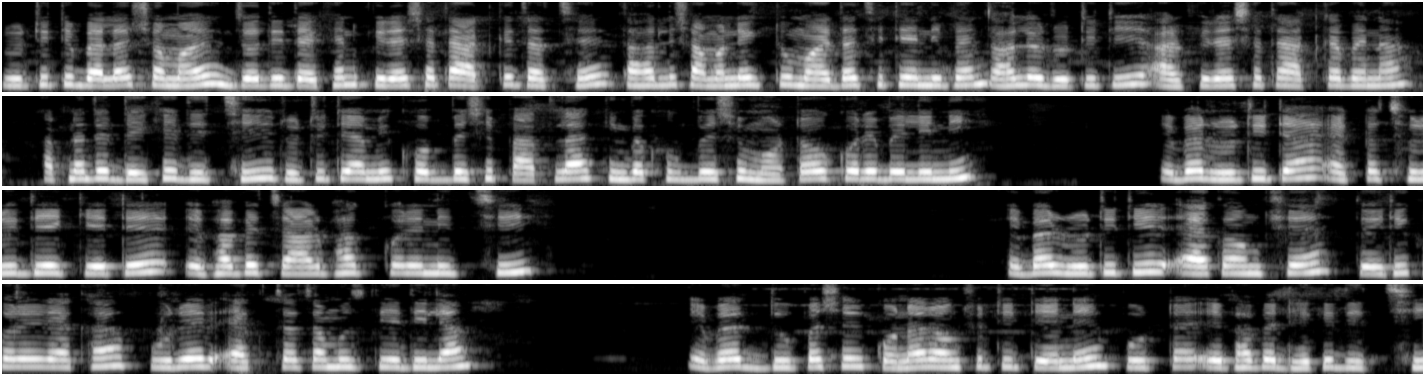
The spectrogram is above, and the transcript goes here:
রুটিটি বেলার সময় যদি দেখেন ফিরের সাথে আটকে যাচ্ছে, তাহলে সামান্য একটু ময়দা ছিটিয়ে নেবেন। তাহলে রুটিটি আর ফিরের সাথে আটকাবে না। আপনাদের দেখে দিচ্ছি, রুটিটি আমি খুব বেশি পাতলা কিংবা খুব বেশি মোটাও করে বেলিনি। এবার রুটিটা একটা ছুরি দিয়ে কেটে এভাবে চার ভাগ করে নিচ্ছি। এবার রুটিটির এক অংশে তৈরি করে রাখা পুরের এক চা চামচ দিয়ে দিলাম। এবার দুপাশের কোনার অংশটি টেনে পুরটা এভাবে ঢেকে দিচ্ছি।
